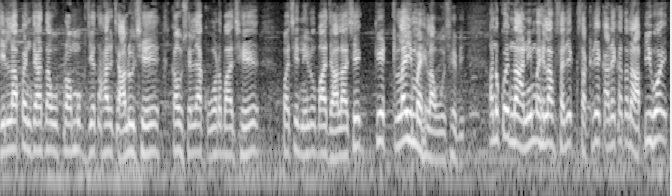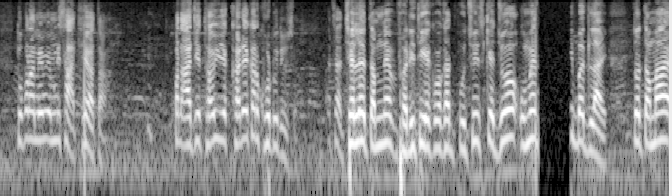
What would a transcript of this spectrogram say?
જિલ્લા પંચાયતના ઉપપ્રમુખ જે હાલ ચાલુ છે કૌશલ્યા કોરબા છે પછી નીરુબા ઝાલા છે કેટલાય મહિલાઓ છે બી. અને કોઈ નાની મહિલા સક્રિય કાર્યકર્તાને આપી હોય તો પણ અમે એમની સાથે હતા. પણ આ જે થયું એ ખરેખર ખોટું થયું છે. અચ્છા છેલ્લે તમને ફરીથી એક વખત પૂછીશ કે જો ઉમેદવાર નહીં બદલાય તો તમારે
